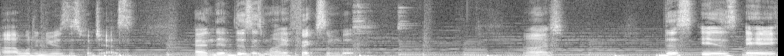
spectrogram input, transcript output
Uh, I wouldn't use this for jazz. And then this is my effect cymbal. All right. This is a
